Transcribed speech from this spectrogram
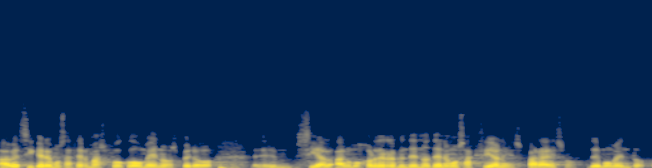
a ver si queremos hacer más foco o menos, pero eh, si a, lo mejor de repente no tenemos acciones para eso, de momento,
